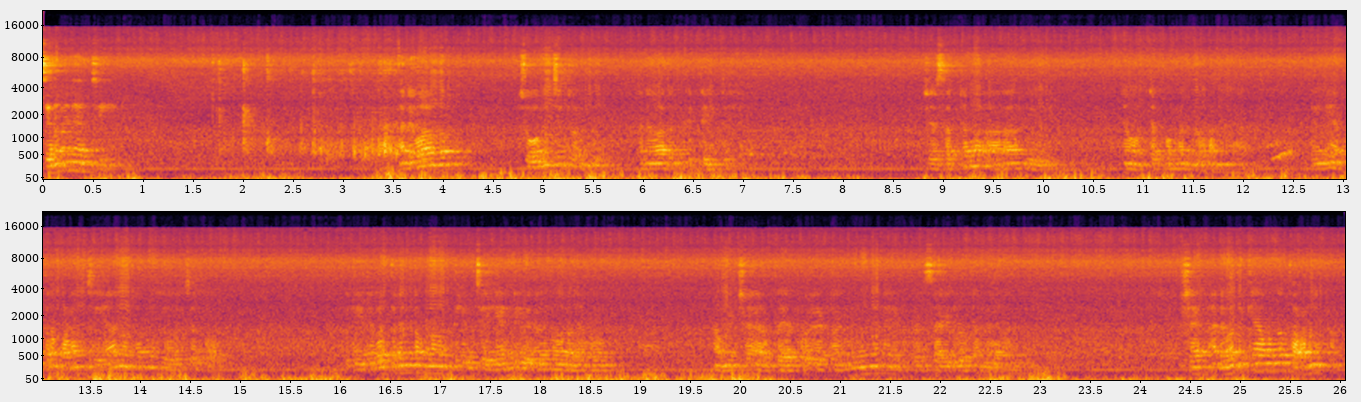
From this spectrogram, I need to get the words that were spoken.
സിനിമ ഞാൻ ചെയ്യും അനുവാദം ചോദിച്ചിട്ടുണ്ട്. അനുവാദം കിട്ടിയിട്ടില്ല. പക്ഷെ സെപ്റ്റംബർ ആറാം തീയതി ഞാൻ ഒറ്റക്കൊമ്പൻ തുടങ്ങുക ഇനി എത്ര പണം ചെയ്യാനുണ്ടെന്ന് ചോദിച്ചപ്പോൾ ഒരു ഇരുപത്തിരണ്ടെണ്ണമെങ്കിലും ചെയ്യേണ്ടി വരുമെന്ന് പറഞ്ഞപ്പോൾ അമിത്ഷാ പേപ്പർ കേട്ട് അങ്ങനെ എടുത്ത് സൈഡിലോട്ട് ഇറങ്ങി പക്ഷെ അനുവദിക്കാമെന്ന് പറഞ്ഞിട്ടുണ്ട്.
